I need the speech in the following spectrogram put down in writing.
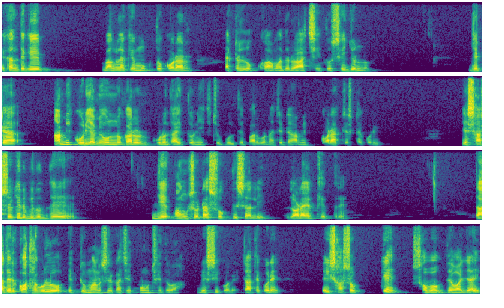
এখান থেকে বাংলাকে মুক্ত করার একটা লক্ষ্য আমাদেরও আছে। তো সেই জন্য যেটা আমি করি, আমি অন্য কারোর কোনো দায়িত্ব নিয়ে কিছু বলতে পারব না, যেটা আমি করার চেষ্টা করি যে শাসকের বিরুদ্ধে যে অংশটা শক্তিশালী লড়াইয়ের ক্ষেত্রে, তাদের কথাগুলো একটু মানুষের কাছে পৌঁছে দেওয়া বেশি করে, যাতে করে এই শাসককে সবক দেওয়া যায়।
